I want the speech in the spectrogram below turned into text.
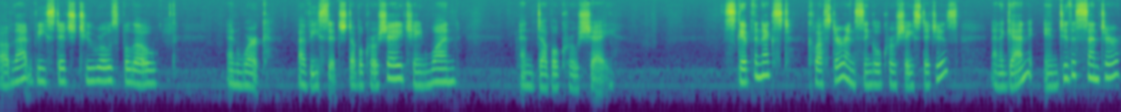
of that V-stitch two rows below and work a V-stitch. Double crochet, chain one, and double crochet. Skip the next cluster and single crochet stitches and again into the center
